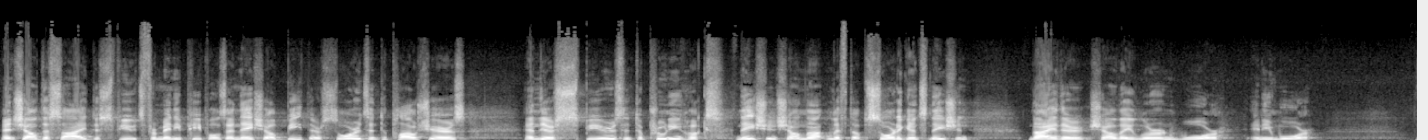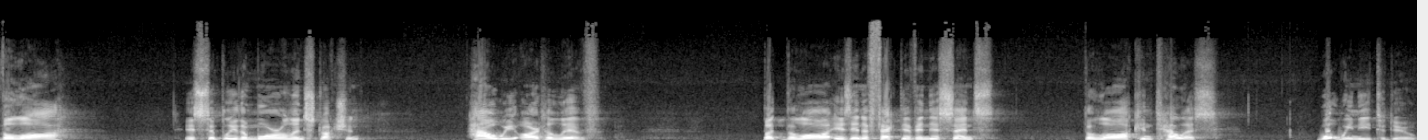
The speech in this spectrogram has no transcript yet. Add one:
and shall decide disputes for many peoples, and they shall beat their swords into plowshares and their spears into pruning hooks. Nation shall not lift up sword against nation neither shall they learn war anymore. The law is simply the moral instruction, how we are to live. But the law is ineffective in this sense. The law can tell us what we need to do,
